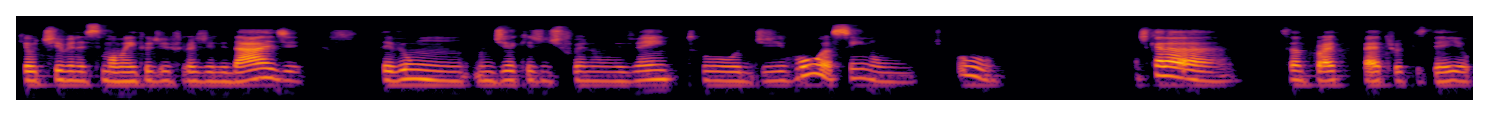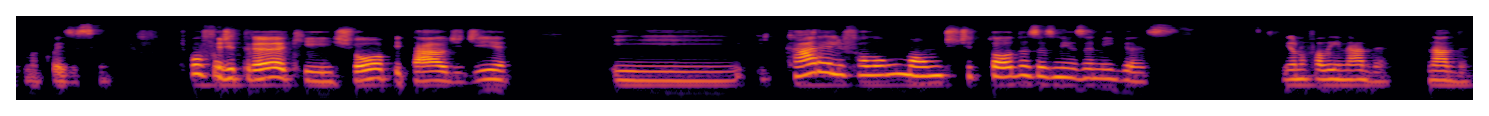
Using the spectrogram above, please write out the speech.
que eu tive nesse momento de fragilidade. Teve um, um dia que a gente foi num evento de rua, assim, num, tipo, acho que era St. Patrick's Day, alguma coisa assim. Tipo food truck, shop e tal, de dia. E, e, cara, ele falou um monte de todas as minhas amigas. E eu não falei nada, nada,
